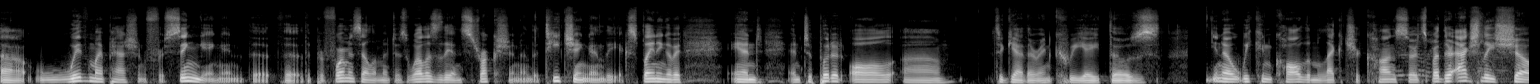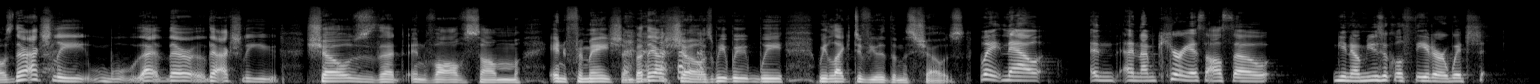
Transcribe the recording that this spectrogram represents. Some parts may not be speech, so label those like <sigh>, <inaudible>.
Uh, with my passion for singing and the, the, the performance element, as well as the instruction and the teaching and the explaining of it, and and to put it all um, together and create those you know we can call them lecture concerts but they're actually shows they're actually they're they're actually shows that involve some information but they are shows we we we we like to view them as shows Wait, now, and and I'm curious also, you know, musical theater, which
